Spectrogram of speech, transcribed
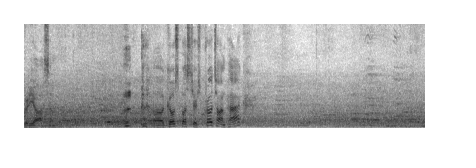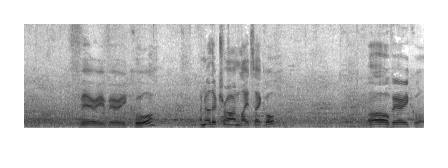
Pretty awesome. uh, Ghostbusters Proton Pack. Very, very cool. Another Tron light cycle. Oh, very cool.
